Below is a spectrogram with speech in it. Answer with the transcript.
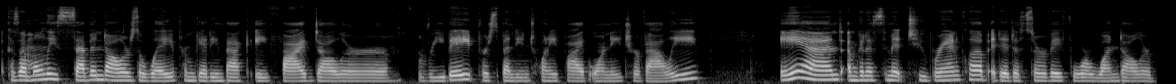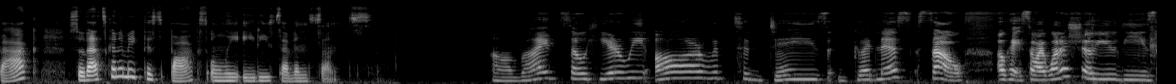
because I'm only $7 away from getting back a $5 rebate for spending 25 or Nature Valley. And I'm going to submit to Brand Club. I did a survey for $1 back. So that's going to make this box only 87 cents. All right, so here we are with today's goodness. So, okay, so I want to show you these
